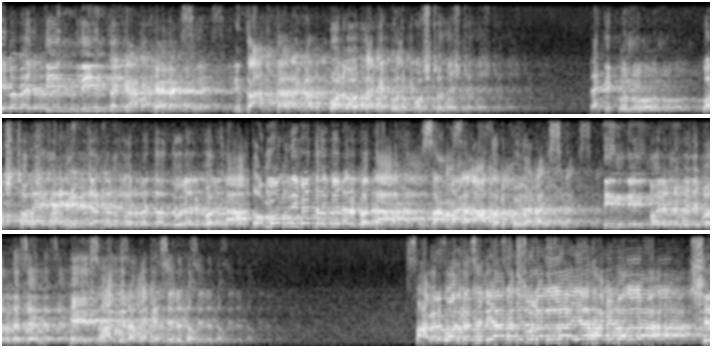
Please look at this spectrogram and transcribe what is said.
এইভাবে তিন দিন তাকে আটকায় রাখছে। কিন্তু আটকায় রাখার পরেও তাকে কোনো কষ্ট দেয় তাকে কোনো কষ্ট দেয় নাই নির্যাতন করবে তো দূরের কথা, ধমক দিবে তো দূরের কথা, জামার আদর কইরা রাখছে। তিন দিন পরে নবীজি বলতেছেন, হে সাহাবীরা, তাকে ছেড়ে দাও। সাহাবের বলতেছেন, ইয়া রাসূলুল্লাহ, ইয়া হাবিবাল্লাহ, সে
